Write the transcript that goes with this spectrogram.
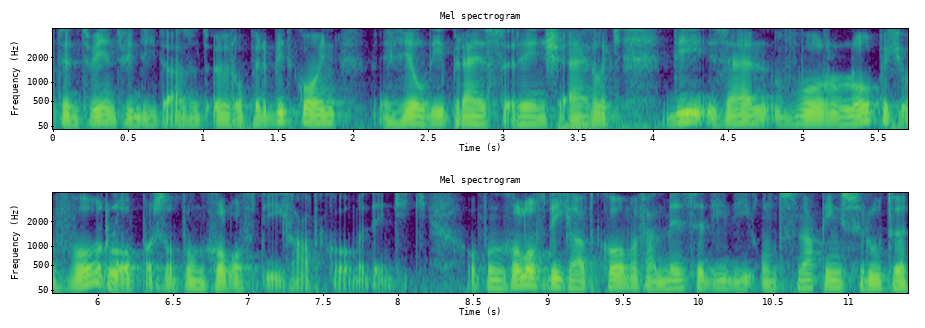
en 22.000 euro per bitcoin, heel die prijsrange eigenlijk, die zijn voorlopig voorlopers op een golf die gaat komen, denk ik. Op een golf die gaat komen van mensen die die ontsnappingsroute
